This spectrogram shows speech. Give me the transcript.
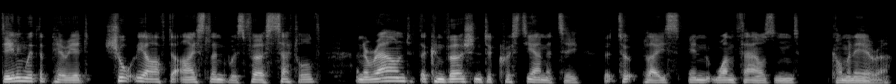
dealing with the period shortly after Iceland was first settled and around the conversion to Christianity that took place in 1000 Common Era.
